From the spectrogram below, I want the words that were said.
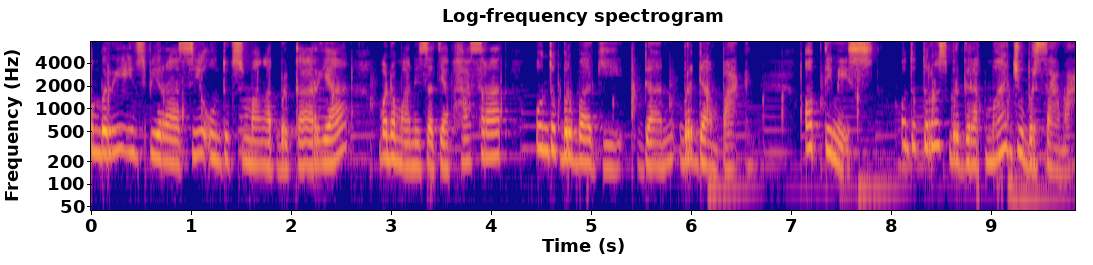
memberi inspirasi untuk semangat berkarya, menemani setiap hasrat untuk berbagi dan berdampak. Optimis untuk terus bergerak maju bersama.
